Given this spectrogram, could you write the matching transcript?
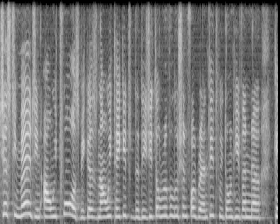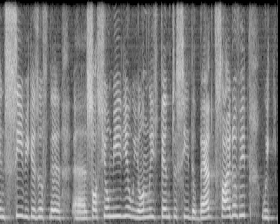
just imagine how it was, because now we take it the digital revolution for granted. We don't even uh, can see because of the uh, social media. We only tend to see the bad side of it. We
